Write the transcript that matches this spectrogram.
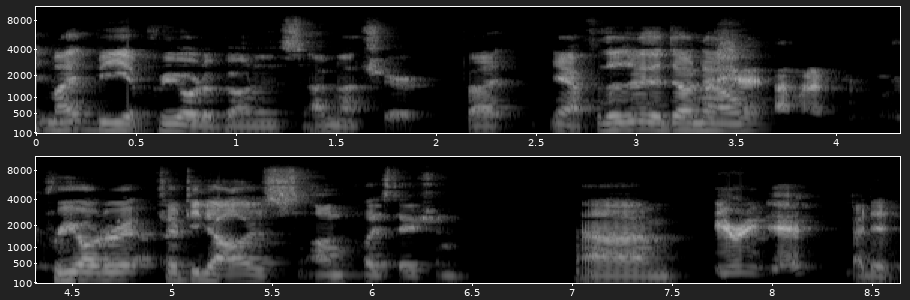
It might be a pre-order bonus. I'm not sure, but yeah, for those of you that don't know, Shit, I'm gonna pre-order it, fifty dollars on PlayStation. Um, You already did. I did a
